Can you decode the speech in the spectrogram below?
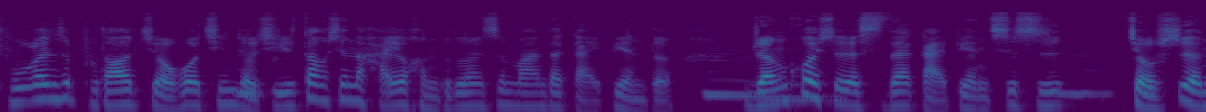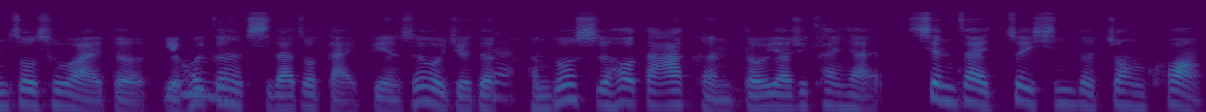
不论是葡萄酒或清酒，其实到现在还有很多东西是慢慢在改变的。嗯、人会随着时代改变，其实酒是人做出来的，也会跟着时代做改变。嗯、所以我觉得很多时候大家可能都要去看一下现在最新的状况，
